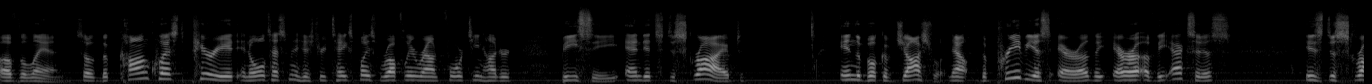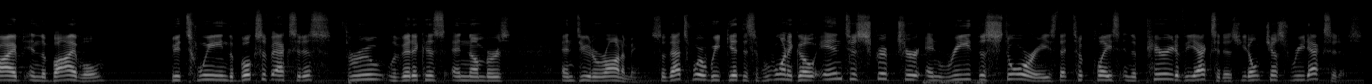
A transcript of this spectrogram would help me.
of the land. So the conquest period in Old Testament history takes place roughly around 1400 BC, and it's described in the book of Joshua. Now, the previous era, the era of the Exodus, is described in the Bible between the books of Exodus through Leviticus and Numbers and Deuteronomy. So that's where we get this. If we want to go into Scripture and read the stories that took place in the period of the Exodus, you don't just read Exodus.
